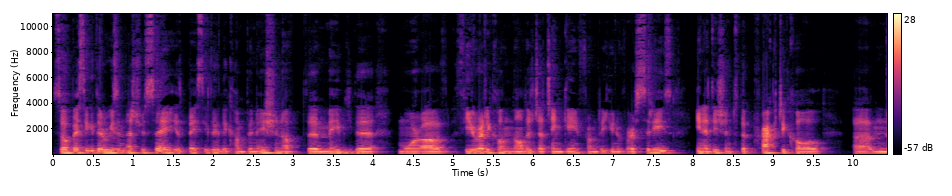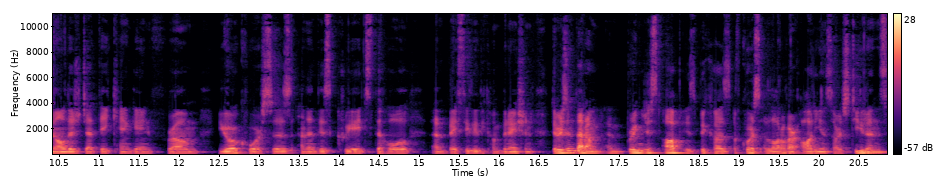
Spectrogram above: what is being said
So basically, the reason that you say is basically the combination of the maybe the more of theoretical knowledge that can gain from the universities, in addition to the practical um, knowledge that they can gain from your courses, and then this creates the whole um, basically the combination. The reason that I'm, I'm bringing this up is because, of course, a lot of our audience are students,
